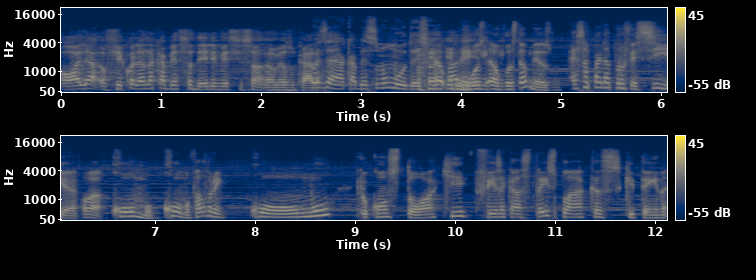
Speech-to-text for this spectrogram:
Olha, eu fico olhando a cabeça dele e ver se são- é o mesmo cara. Pois é, a cabeça não muda, isso eu É, o, rosto, é, o rosto é o mesmo. Essa parte da profecia, ó, como? Como? Fala pra mim, como que o Comstock fez aquelas três placas que tem na,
